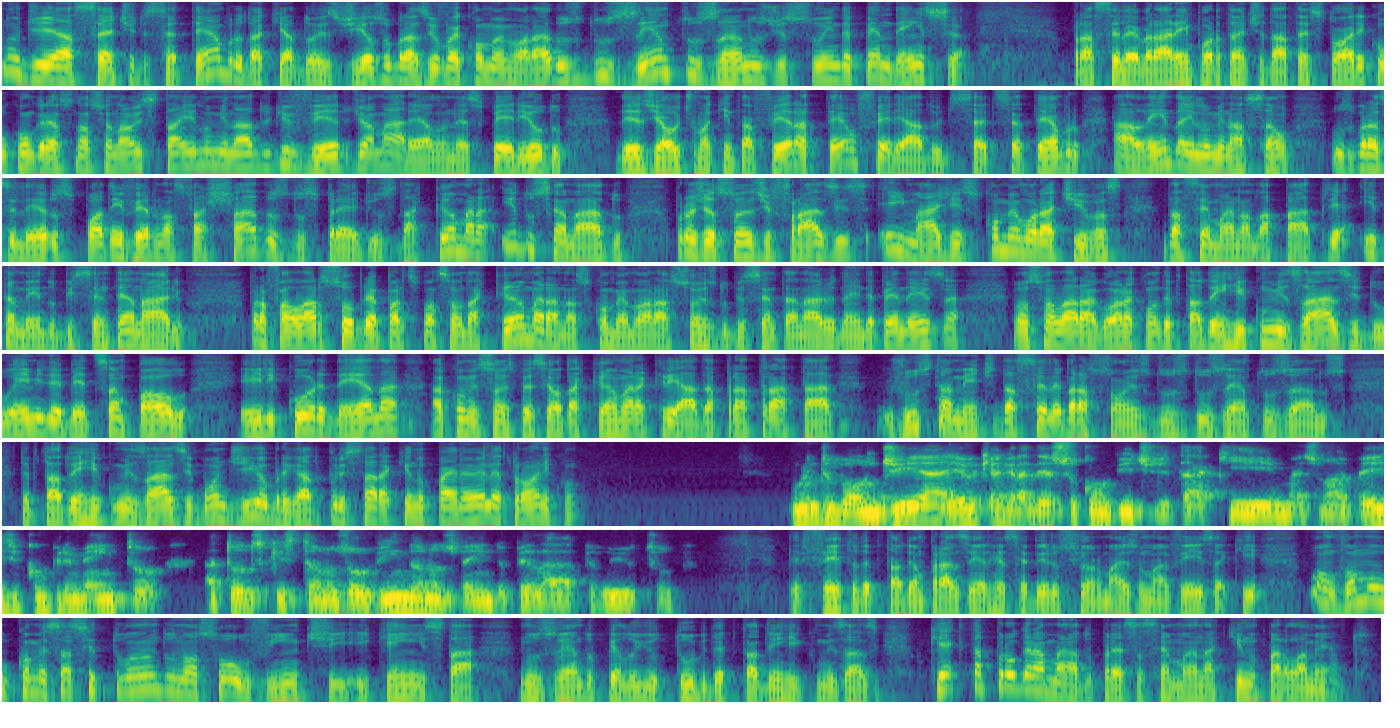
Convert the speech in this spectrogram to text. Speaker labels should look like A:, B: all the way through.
A: No dia 7 de setembro, daqui a dois dias, o Brasil vai comemorar os 200 anos de sua independência. Para celebrar a importante data histórica, o Congresso Nacional está iluminado de verde e amarelo nesse período. Desde a última quinta-feira até o feriado de 7 de setembro, além da iluminação, os brasileiros podem ver nas fachadas dos prédios da Câmara e do Senado projeções de frases e imagens comemorativas da Semana da Pátria e também do Bicentenário. Para falar sobre a participação da Câmara nas comemorações do bicentenário da independência, vamos falar agora com o deputado Henrico Mizazzi, do MDB de São Paulo. Ele coordena a comissão especial da Câmara criada para tratar justamente das celebrações dos 200 anos. Deputado Henrico Mizazzi, bom dia, obrigado por estar aqui no painel eletrônico.
B: Muito bom dia, eu que agradeço o convite de estar aqui mais uma vez e cumprimento a todos que estão nos ouvindo ou nos vendo pela, pelo YouTube.
A: Perfeito, deputado. É um prazer receber o senhor mais uma vez aqui. Bom, vamos começar situando o nosso ouvinte e quem está nos vendo pelo YouTube, deputado Henrique Mizazzi. O que é que está programado para essa semana aqui no parlamento?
